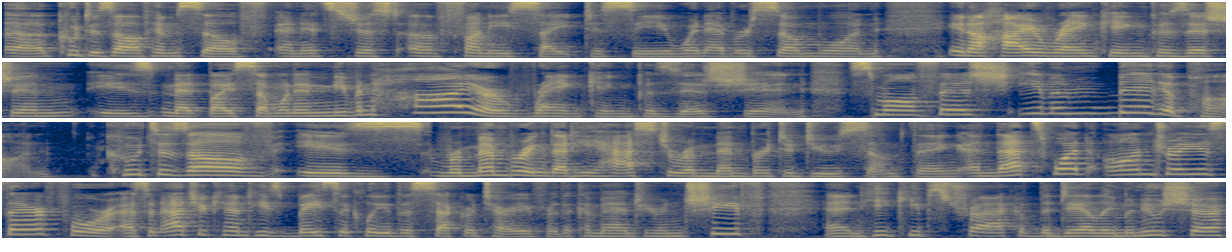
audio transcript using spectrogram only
uh, Kutuzov himself, and it's just a funny sight to see whenever someone in a high ranking position is met by someone in an even higher ranking position. Small fish, even bigger pond. Kutuzov is remembering that he has to remember to do something, and that's what Andre is there for. As an adjutant, he's basically the secretary for the commander in chief, and he keeps track of the daily minutiae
